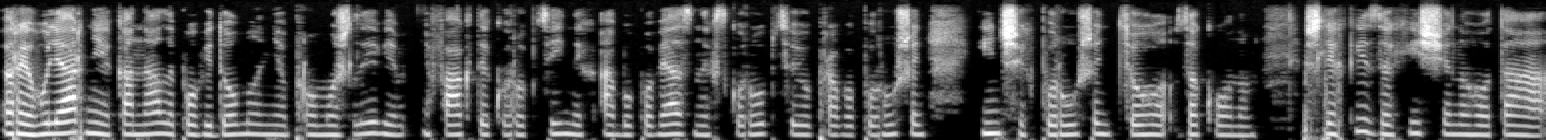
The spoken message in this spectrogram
регулярні канали повідомлення про можливі факти корупційних або пов'язаних з корупцією правопорушень порушень цього закону, шляхи захищеного та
